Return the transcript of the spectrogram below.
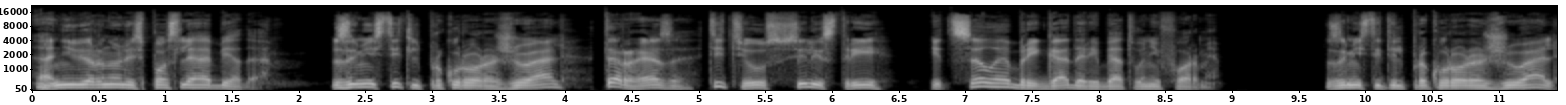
Они вернулись после обеда. Заместитель прокурора Жуаль, Тереза, Титюс, Селестри и целая бригада ребят в униформе. Заместитель прокурора Жуаль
